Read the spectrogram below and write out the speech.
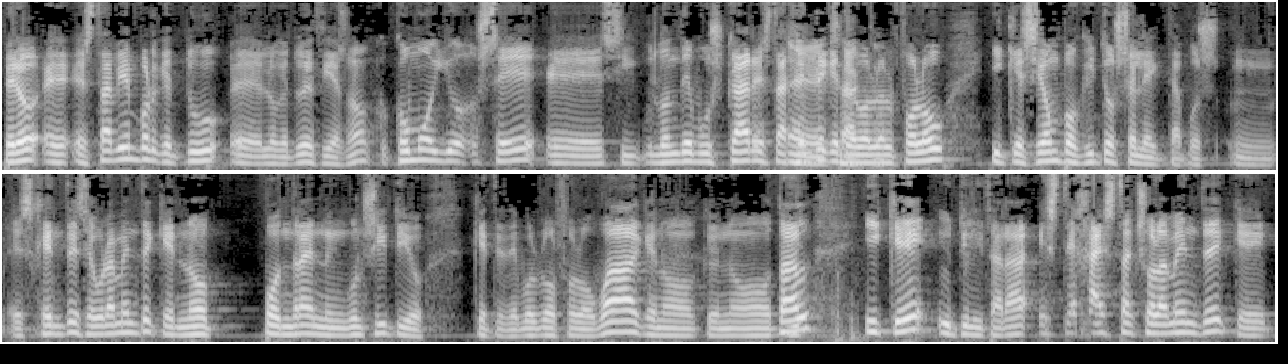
Pero eh, está bien porque tú, eh, lo que tú decías, ¿no? ¿Cómo yo sé eh, si, dónde buscar esta gente que te devuelve el follow y que sea un poquito selecta? Pues mm, es gente seguramente que no pondrá en ningún sitio que te devuelva el follow back, que no, que no tal, y que utilizará este hashtag solamente que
